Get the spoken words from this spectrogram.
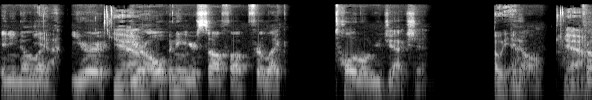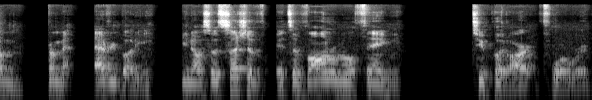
and you know like Yeah. you're Yeah. you're opening yourself up for like total rejection oh yeah you know yeah from from everybody you know so it's such a it's a vulnerable thing to put art forward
